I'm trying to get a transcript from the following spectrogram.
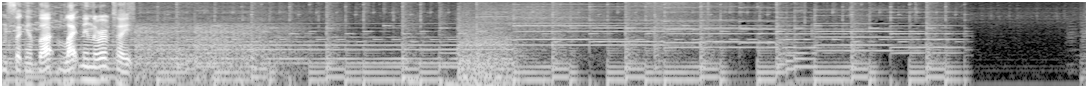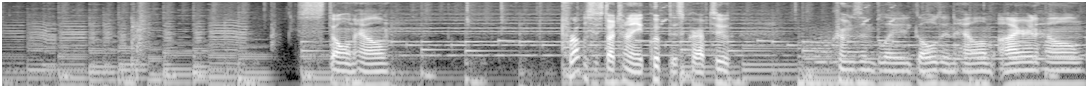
On second thought, lightning the Reptite. Stone Helm. Probably should start trying to equip this crap too. Crimson Blade, Golden Helm, Iron Helm.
